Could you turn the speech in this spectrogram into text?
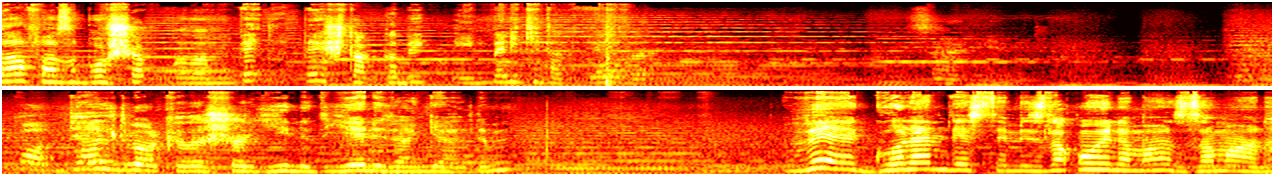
Daha fazla boş yapmadan 5 dakika bekleyin. Ben 2 dakika yazarım. Bir saniye. Tamam geldim arkadaşlar. Yeni, yeniden geldim. Ve golem destemizle oynama zamanı.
